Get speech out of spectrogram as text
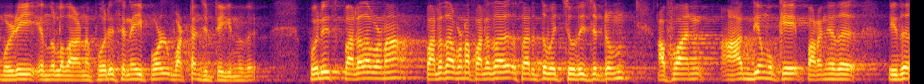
മൊഴി എന്നുള്ളതാണ് പോലീസിനെ ഇപ്പോൾ വട്ടം ചുറ്റിക്കുന്നത്. പോലീസ് പലതവണ പലതവണ പല സ്ഥലത്ത് വെച്ച് ചോദിച്ചിട്ടും അഫ്വാൻ ആദ്യമൊക്കെ പറഞ്ഞത് ഇത്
